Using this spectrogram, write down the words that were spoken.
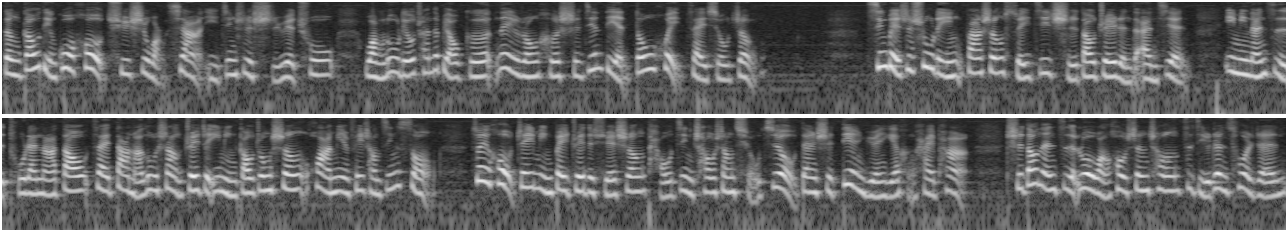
等高点过后趋势往下，已经是十月初。网络流传的表格内容和时间点都会再修正。新北市树林发生随机持刀追人的案件，一名男子突然拿刀在大马路上追着一名高中生，画面非常惊悚。最后，这一名被追的学生逃进超商求救，但是店员也很害怕。持刀男子落网后声称自己认错人，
